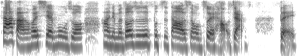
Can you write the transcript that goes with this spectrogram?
所以他反而会羡慕说，啊，你们都就是不知道这种最好这样，对，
